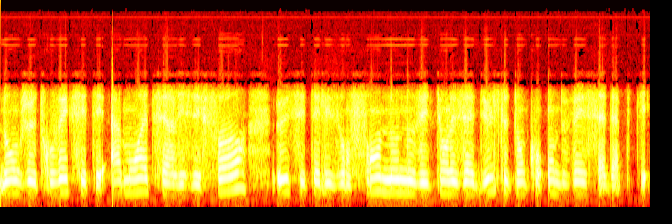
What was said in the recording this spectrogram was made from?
Donc je trouvais que c'était à moi de faire les efforts, eux c'était les enfants, nous nous étions les adultes, donc on devait s'adapter.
